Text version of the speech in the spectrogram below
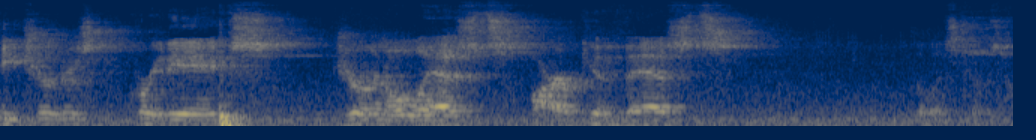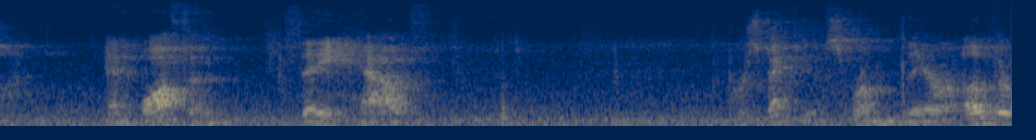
Teachers, critics, journalists, archivists, the list goes on. And often they have perspectives from their other,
